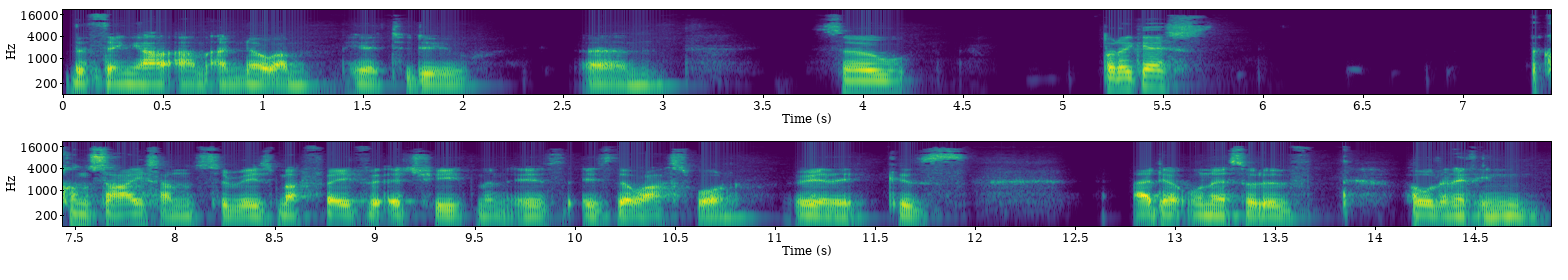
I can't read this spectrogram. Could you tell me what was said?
the thing I, I know I'm here to do. Um, so, but I guess a concise answer is my favourite achievement is is the last one really because I don't want to sort of hold anything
